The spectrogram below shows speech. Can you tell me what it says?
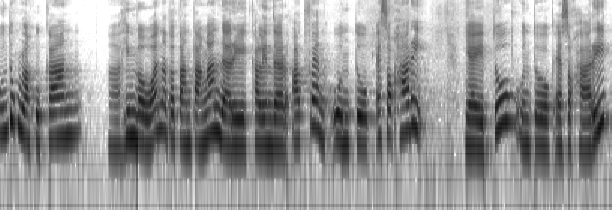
untuk melakukan himbauan atau tantangan dari kalender Advent untuk esok hari. Yaitu untuk esok hari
